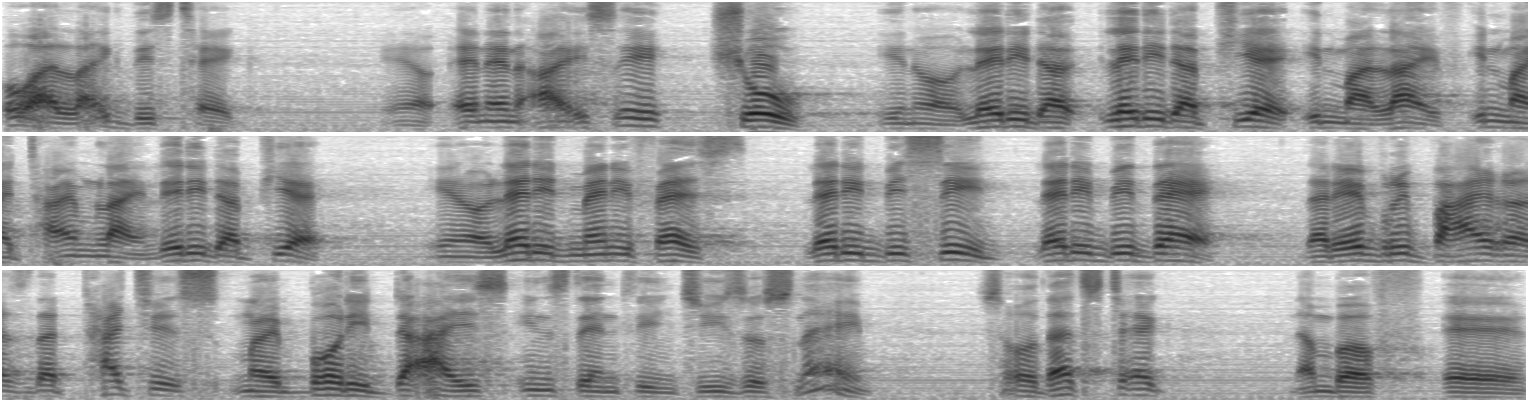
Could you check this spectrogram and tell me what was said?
oh, I like this tag. Yeah. And then I say, show, you know, let it, uh, let it appear in my life, in my timeline. Let it appear, you know, let it manifest. Let it be seen. Let it be there. That every virus that touches my body dies instantly in Jesus' name. So that's tag number, of, uh,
